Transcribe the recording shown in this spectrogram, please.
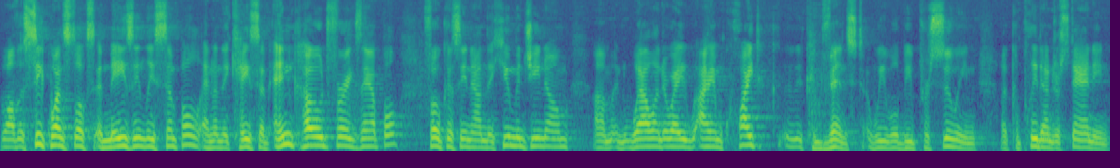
while the sequence looks amazingly simple, and in the case of ENCODE, for example, focusing on the human genome um, and well underway, I am quite convinced we will be pursuing a complete understanding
